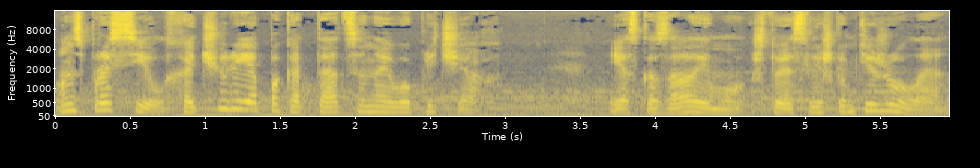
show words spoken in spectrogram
Он спросил, хочу ли я покататься на его плечах. Я сказала ему, что я слишком тяжелая,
